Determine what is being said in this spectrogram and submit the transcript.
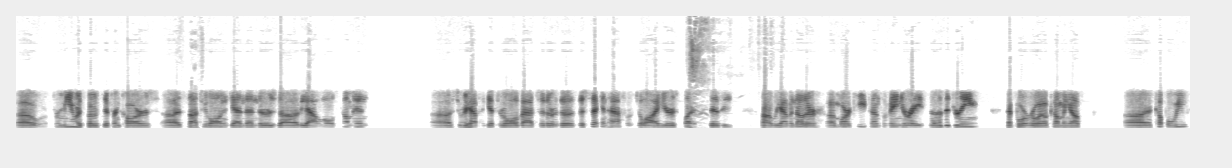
Uh, for me, with both different cars, uh, it's not too long again. Then there's uh, the Outlaws come in, uh, so we have to get through all of that. So the the, the second half of July here is quite busy. Uh, we have another uh, marquee Pennsylvania race, uh, the Dream, at Port Royal coming up uh, in a couple weeks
